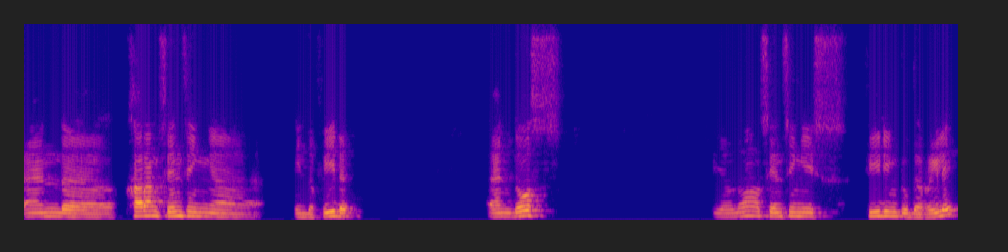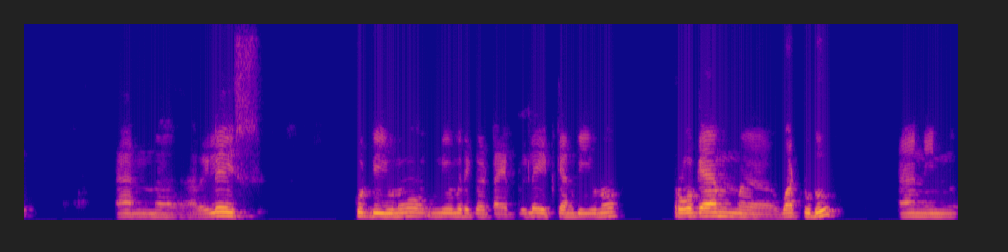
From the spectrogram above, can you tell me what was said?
and current sensing in the feeder, and those you know sensing is feeding to the relay, and relays could be you know numerical type relay. It can be you know program what to do and in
